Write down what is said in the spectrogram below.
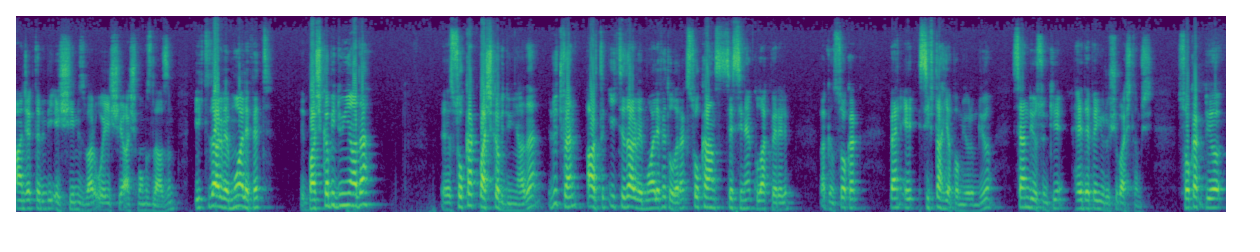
Ancak tabii bir eşiğimiz var. O eşiği aşmamız lazım. İktidar ve muhalefet e, başka bir dünyada, e, sokak başka bir dünyada. Lütfen artık iktidar ve muhalefet olarak sokağın sesine kulak verelim. Bakın sokak ben e, siftah yapamıyorum diyor. Sen diyorsun ki HDP yürüyüşü başlamış. Sokak diyor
